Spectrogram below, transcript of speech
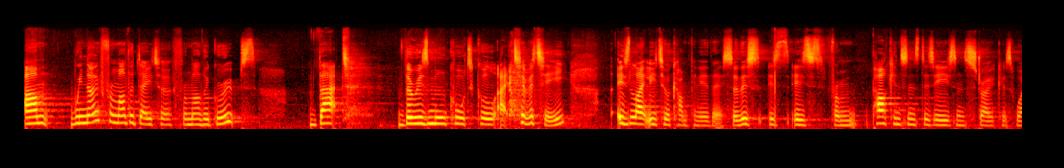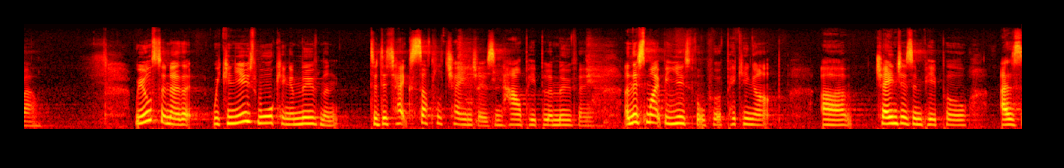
Um, we know from other data from other groups that there is more cortical activity is likely to accompany this. So this is, is from Parkinson's disease and stroke as well. We also know that we can use walking and movement to detect subtle changes in how people are moving. And this might be useful for picking up uh, changes in people as,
